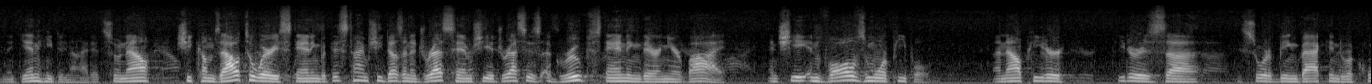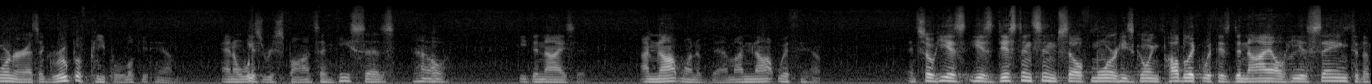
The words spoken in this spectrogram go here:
And again he denied it. So now she comes out to where he's standing, but this time she doesn't address him. She addresses a group standing there nearby. And she involves more people. And now Peter, Peter is, uh, is sort of being backed into a corner as a group of people look at him and await his response. And he says, No, he denies it. I'm not one of them. I'm not with him. And so he has, he has distanced himself more. He's going public with his denial. He is saying to the,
